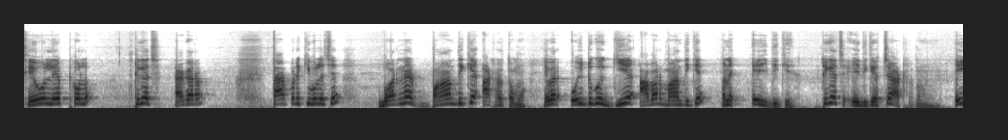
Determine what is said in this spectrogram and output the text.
সেও লেফট হলো, ঠিক আছে? এগারো। তারপরে কি বলেছে? বর্ণের বাঁ দিকে আঠারোতম। এবার ওইটুকু গিয়ে আবার বাঁ দিকে মানে এই দিকে। ঠিক আছে? এই দিকে হচ্ছে আঠারোতম এই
